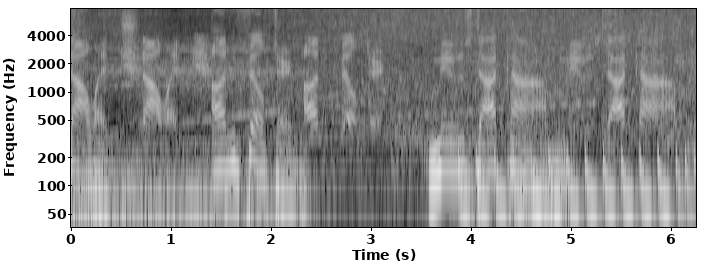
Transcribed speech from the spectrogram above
Knowledge. Knowledge. Unfiltered. Unfiltered. Knewz.com. Knewz.com.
